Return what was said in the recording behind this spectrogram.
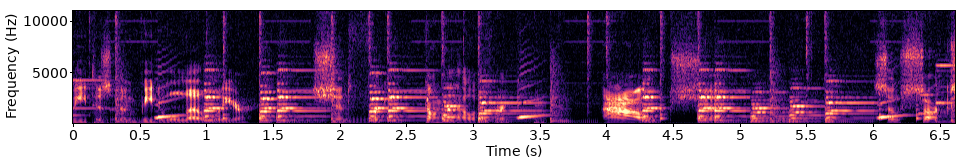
beat this unbeatable level here. Shit, freaking conquer hell frick. Ouch. So sucks.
